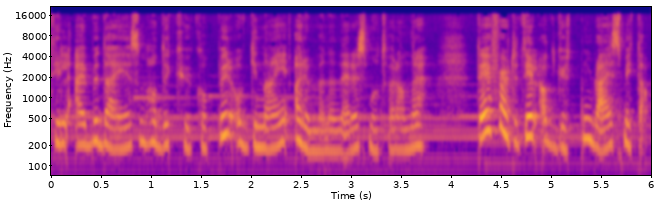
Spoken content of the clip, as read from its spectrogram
til ei budeie som hadde kukopper, og gnei armene deres mot hverandre. Det førte til at gutten blei smitta.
